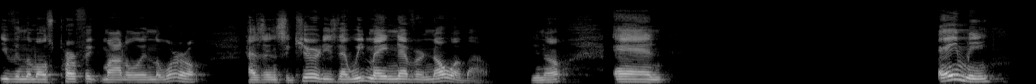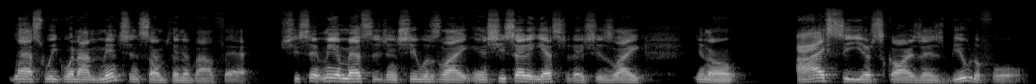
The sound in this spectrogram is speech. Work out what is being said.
Even the most perfect model in the world has insecurities that we may never know about, you know? And Amy, last week, when I mentioned something about that, she sent me a message and she was like, and she said it yesterday. She's like, you know, I see your scars as beautiful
